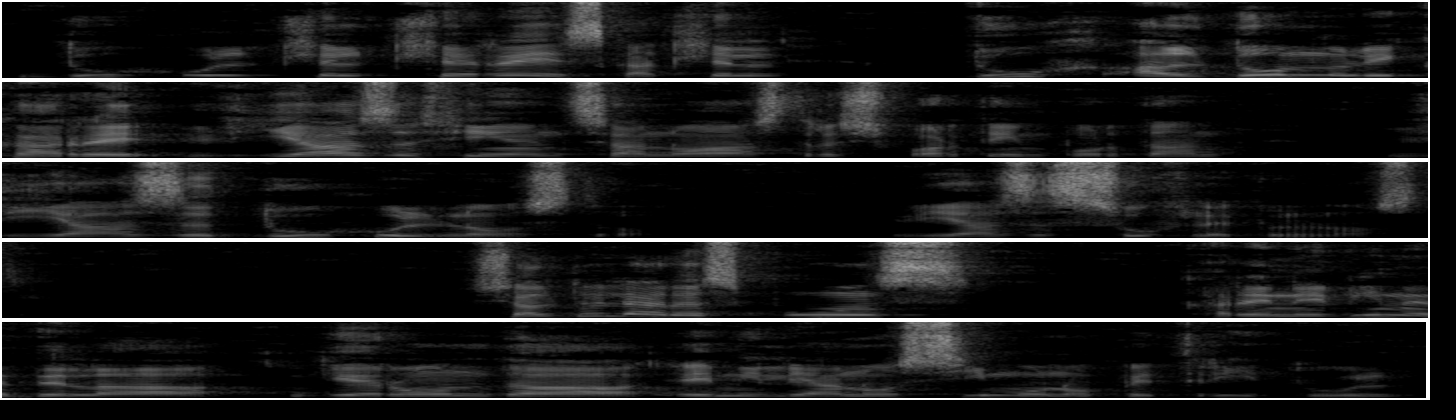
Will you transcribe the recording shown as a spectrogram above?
Duhul cel ceresc, acel Duh al Domnului care viază ființa noastră și, foarte important, viază Duhul nostru, viază sufletul nostru. Și al doilea răspuns, care ne vine de la Geronda Emiliano Simono Petritul,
